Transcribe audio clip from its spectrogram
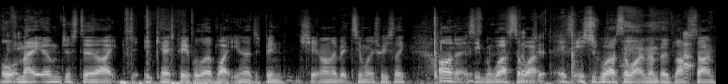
Ultimatum just to like in case people have like you know just been shitting on a bit too much recently. Oh no, it's even worse than what it. it's, it's just worse than what I remembered last Ah. time.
